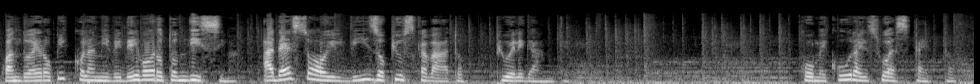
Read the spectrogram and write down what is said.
Quando ero piccola mi vedevo rotondissima, adesso ho il viso più scavato, più elegante. Come cura il suo aspetto?.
